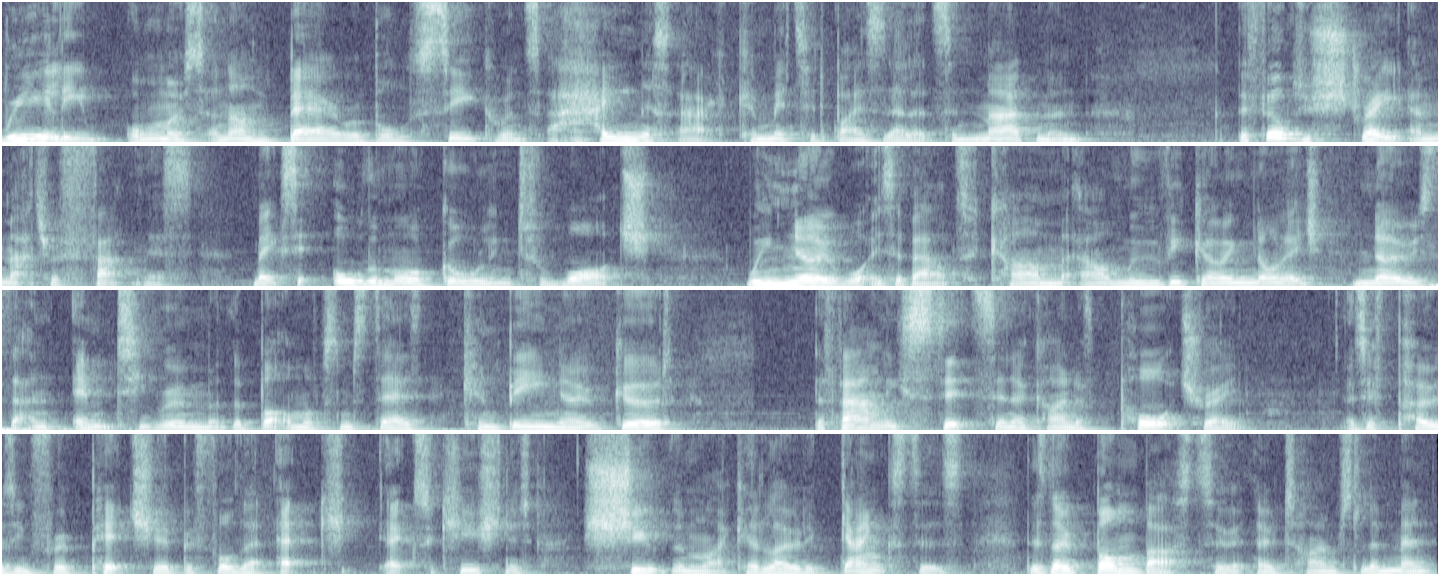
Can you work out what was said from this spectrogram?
really almost an unbearable sequence, a heinous act committed by zealots and madmen. The film's restraint and matter of factness makes it all the more galling to watch. We know what is about to come. Our movie going knowledge knows that an empty room at the bottom of some stairs can be no good. The family sits in a kind of portrait as if posing for a picture before their ex- executioners shoot them like a load of gangsters. There's no bombast to it, no time to lament.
